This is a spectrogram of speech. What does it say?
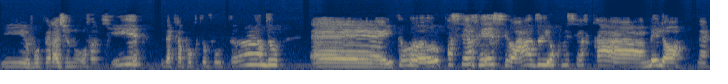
e eu vou operar de novo aqui e daqui a pouco tô voltando. É, então eu passei a ver esse lado e eu comecei a ficar melhor, né?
